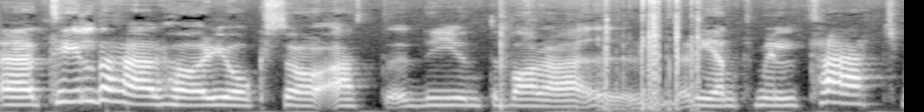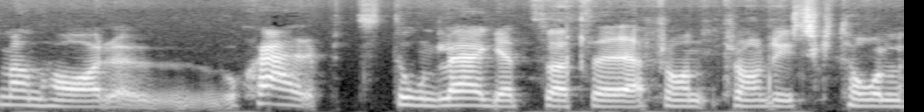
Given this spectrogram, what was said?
Eh, till det här hör ju också att det är ju inte bara rent militärt man har eh, skärpt tonläget så att säga från, från ryskt håll.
